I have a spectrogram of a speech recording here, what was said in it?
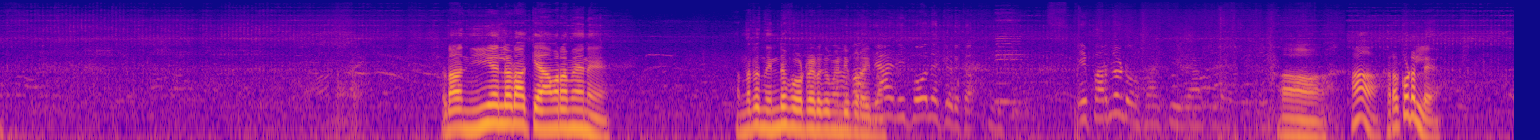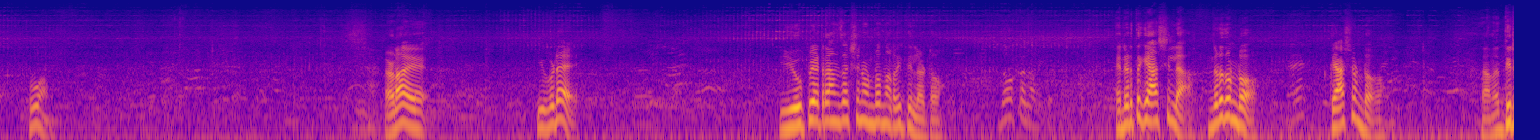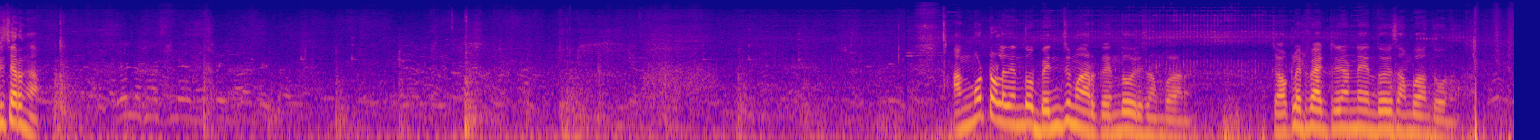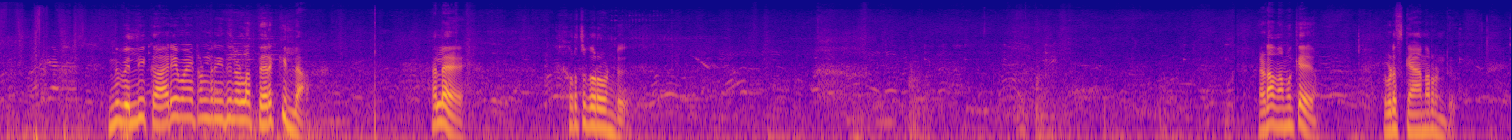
എടാ നീ അല്ലടാ ക്യാമറമാന് എന്നിട്ട് നിന്റെ ഫോട്ടോ എടുക്കാൻ വേണ്ടി പറയുന്നു. ആ ആ റെക്കോർഡല്ലേ പോവാം. എടാ ഇവിടെ യു പി ഐ ട്രാൻസാക്ഷൻ ഉണ്ടോന്ന് അറിയത്തില്ല കേട്ടോ. എന്റെ അടുത്ത് ക്യാഷ് ഇല്ല. എന്റെ അടുത്തുണ്ടോ? ക്യാഷ് ഉണ്ടോ? അന്ന് തിരിച്ചിറങ്ങാം. അങ്ങോട്ടുള്ളത് എന്തോ ബെഞ്ച് മാർക്ക് എന്തോ ഒരു സംഭവമാണ്. ചോക്ലേറ്റ് ഫാക്ടറി കണ്ട് എന്തോ ഒരു സംഭവം തോന്നുന്നു. ഇന്ന് വലിയ കാര്യമായിട്ടുള്ള രീതിയിലുള്ള തിരക്കില്ല. അല്ലേ? കുറച്ച് കുറവുണ്ട്. എടാ നമുക്ക് ഇവിടെ സ്കാനറുണ്ട്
